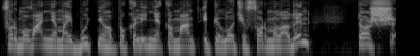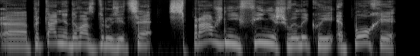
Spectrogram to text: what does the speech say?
формування майбутнього покоління команд і пілотів Формула 1 Тож е, питання до вас, друзі, це справжній фініш великої епохи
